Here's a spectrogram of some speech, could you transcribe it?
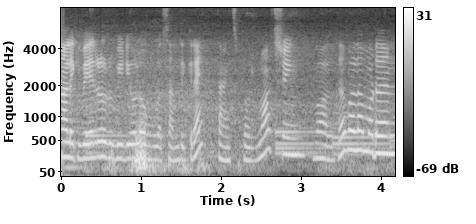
நாளைக்கு வேறொரு வீடியோவில் உங்களை சந்திக்கிறேன். தேங்க்ஸ் ஃபார் வாட்சிங் வாழ்க வளமுடன்.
